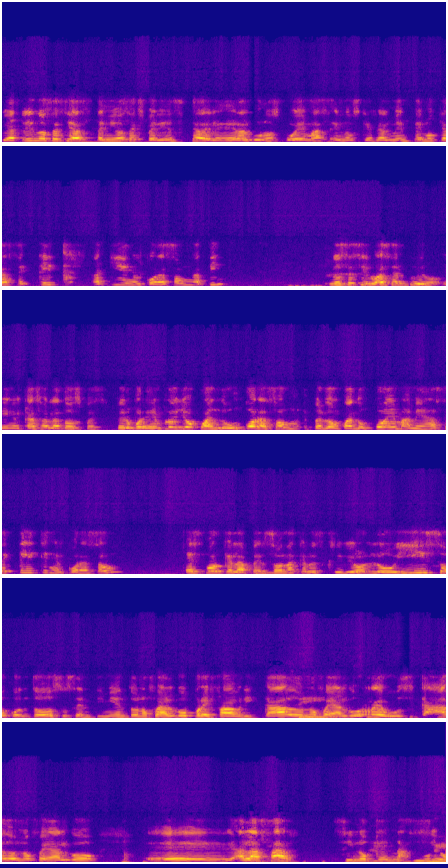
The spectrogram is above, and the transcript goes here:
Beatriz, no sé si has tenido esa experiencia de leer algunos poemas en los que realmente no te hace clic aquí en el corazón a ti. No sé si lo has sentido, en el caso de las dos, pues. Pero, por ejemplo, yo cuando un corazón, perdón, cuando un poema me hace clic en el corazón, es porque la persona que lo escribió lo hizo con todo su sentimiento, no fue algo prefabricado, no fue algo rebuscado, no fue algo eh, al azar, sino que nació,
